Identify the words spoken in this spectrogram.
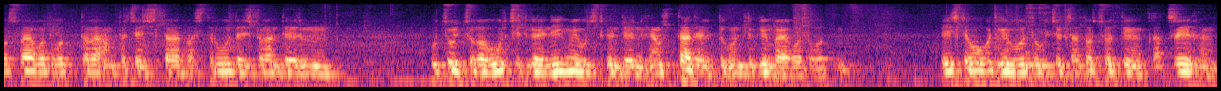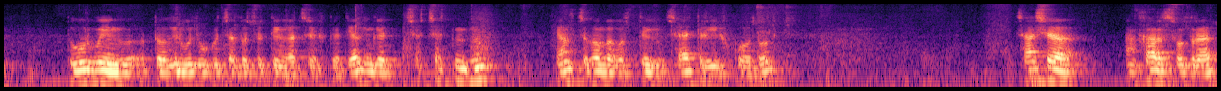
бус байгууллагуудтайгаа хамтарч ажиллаад бас тэр үйл ажиллагаан дээр нь үзүүлж байгаа үйлчилгээ, нийгмийн үйлчилгээнд дээр нь хяналтаа тавьдаг хүндлэгийн байгууллагууд нь ээжлийн хүүхэд гэр бүл хөгжил залуучуудын газрынхан дүүргийн одоо гэр бүл хүүхэд залуучуудын газрынх гэдэг яг ингээд шат шатанд нь хяналт зохион байгуулалтыг сайтар хийхгүй бол цаашаа анхаарал сулраад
